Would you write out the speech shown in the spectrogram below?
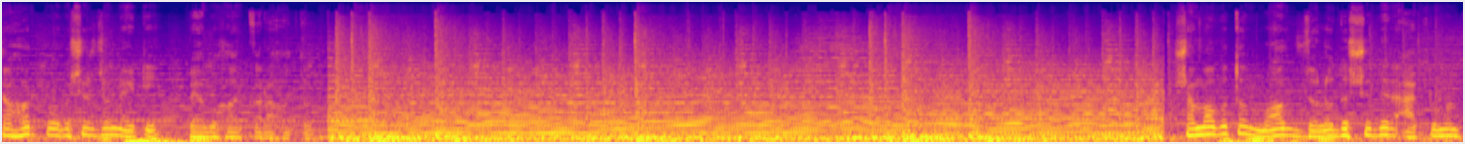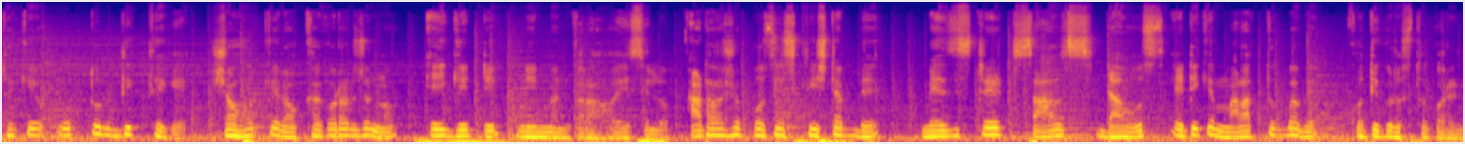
শহর প্রবেশের জন্য এটি ব্যবহার করা হতো। সম্ভবত মগ জলদস্যুদের আক্রমণ থেকে উত্তর দিক থেকে শহরকে রক্ষা করার জন্য এই গেটটি নির্মাণ করা হয়েছিল। আঠারোশো পঁচিশ খ্রিস্টাব্দে ম্যাজিস্ট্রেট চার্লস ডাউস এটিকে মারাত্মকভাবে ক্ষতিগ্রস্ত করেন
